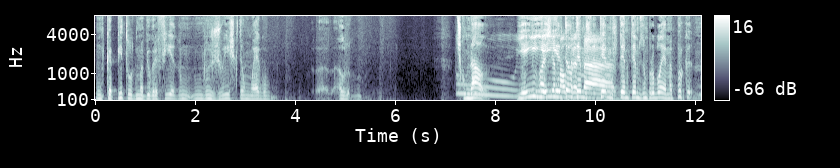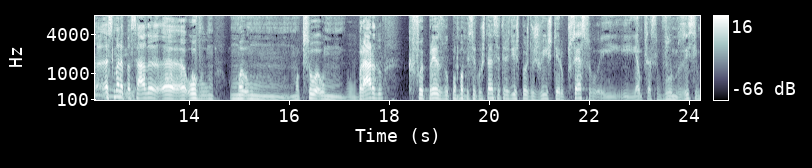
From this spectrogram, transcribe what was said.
um capítulo de uma biografia de um, de um juiz que tem um ego uh, e aí, tu vais e aí então temos, temos, temos, temos um problema, porque a semana passada uh, houve um- uma, um- uma pessoa, um, o Berardo, que foi preso com pompa e circunstância três dias depois do juiz ter o processo, e, e é um processo voluminosíssimo,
